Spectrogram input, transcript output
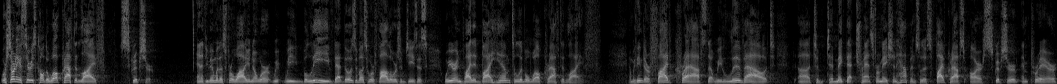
We're starting a series called The Well Crafted Life Scripture. And if you've been with us for a while, you know we we, believe that those of us who are followers of Jesus, we are invited by Him to live a well crafted life. And we think there are five crafts that we live out uh, to, to make that transformation happen. So, those five crafts are scripture and prayer,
